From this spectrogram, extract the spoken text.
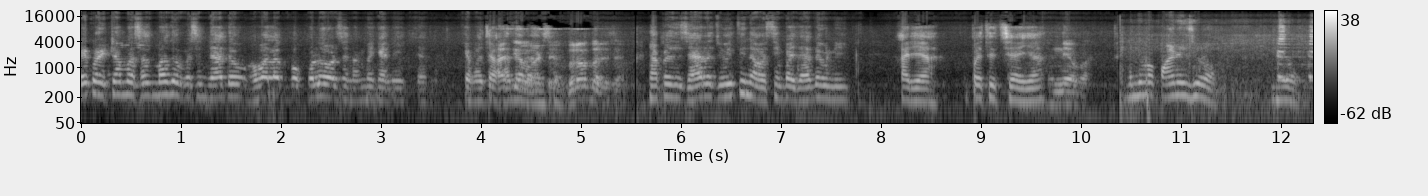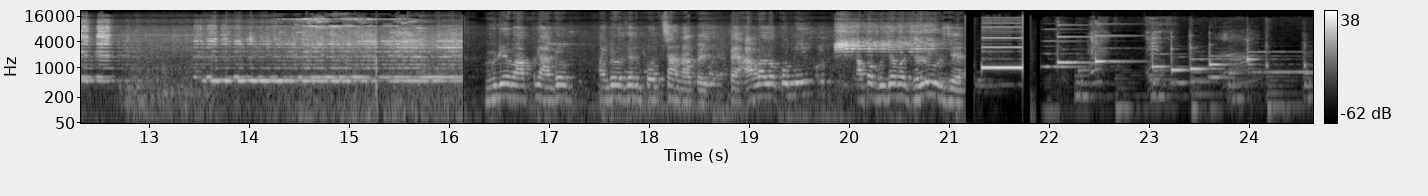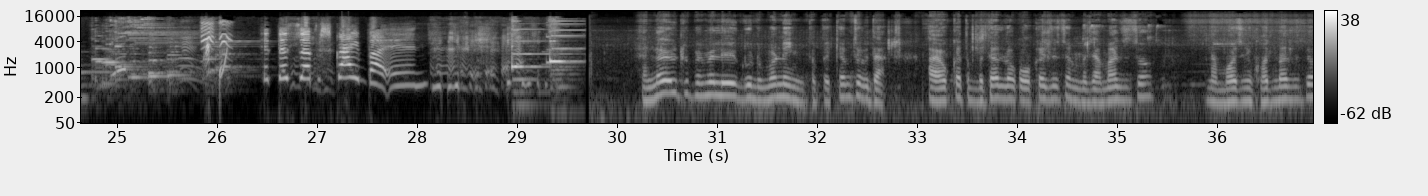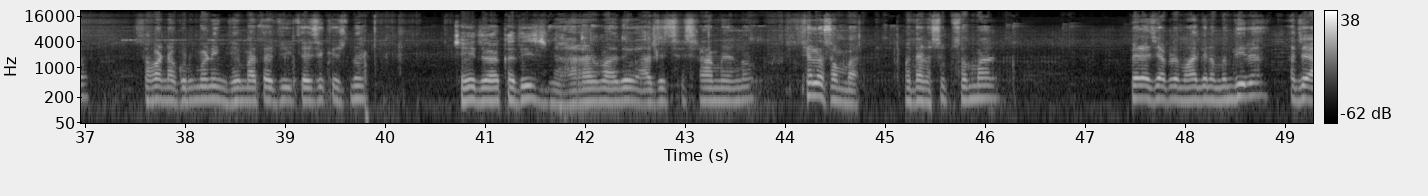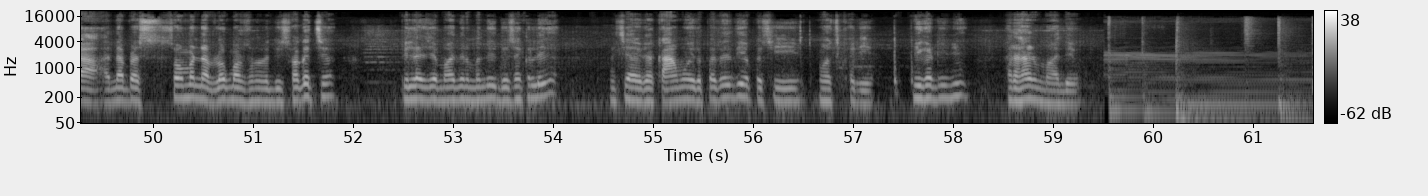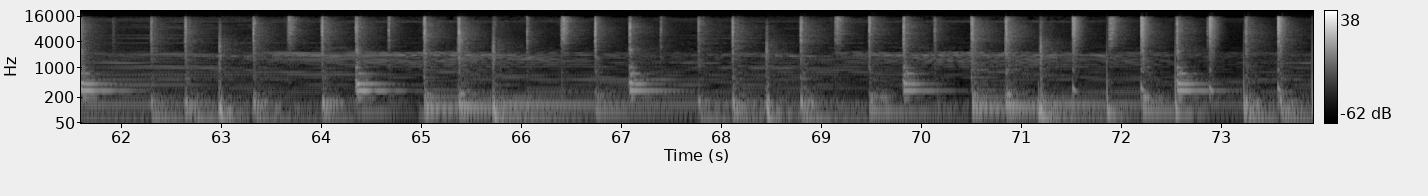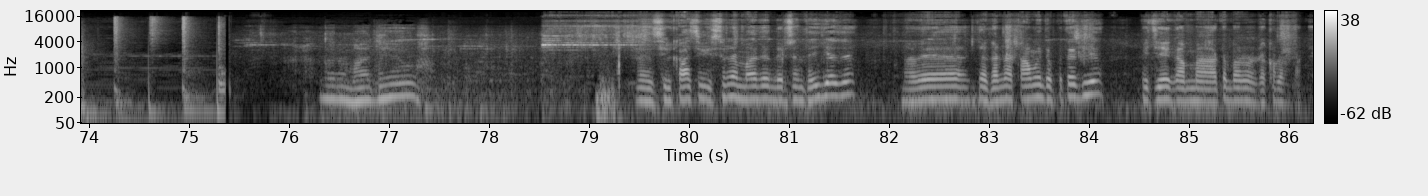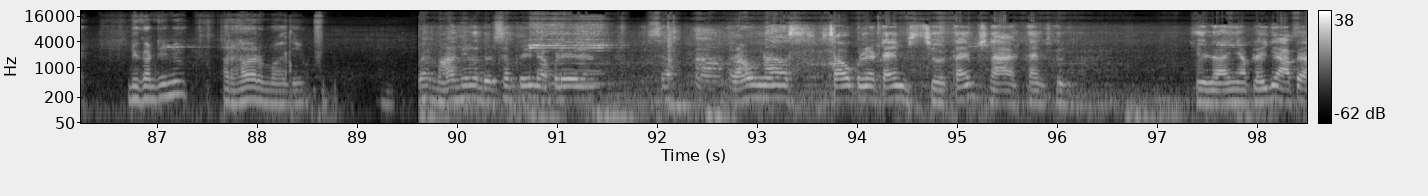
એક વાર ઇન્સ્ટામાં સર્ચ મારજો વસીમ જાદવ હવા લગભગ ફોલોવર છે અમે ક્યાં નહીં કે પાછા ખાધા બરોબર છે. આપણે જે જાહેરાત જોઈ હતી ને વસીમભાઈ જાદવની આર્યા ઉપસ્થિત છે અહીંયા. ધન્યવાદ. મંદિરમાં પાણી જુઓ. જુઓ. વિડીયોમાં આપણે આગળ આગળ વધારે પ્રોત્સાહન આપે છે. આવા લોકોની આપણા ગુજરાતમાં જરૂર છે. Hello YouTube family good morning તો ભાઈ, કેમ છો બધા? આ વખત બધા લોકો ઓકે જ છો ને મજામાં જશો અને મોજની ખોદમાં જશો સવારના ગુડ મોર્નિંગ જય માતાજી, જય શ્રી કૃષ્ણ. જય દ્વારકાધીશ ને હર હર મહાદેવ. આજે છે શ્રાવણ મહિનાનો છેલ્લો સોમવાર. બધાનો શુભ સોમવાર. પહેલાં જે આપણે મહાદેવના મંદિરે, આજે આ આપણા સોમવારના બ્લોગમાં સોનું સ્વાગત છે. પહેલાં જે મહાદેવના મંદિર દર્શન કરી લઈએ. પછી કામ હોય તો પતાવી દઈએ, પછી મોજ કરીએ. કન્ટિન્યુ હર હર મહાદેવ. શ્રી કાશી વિશ્વનાથ મહાદેવ દર્શન થઈ ગયા છે. હવે ત્યાં ઘરના કામ હોય તો પતાવી દઈએ. પછી એ ગામમાં આટો રખડો માટે. બી કન્ટિન્યુ હર હર મહાદેવ. મહાદેવના દર્શન કરીને આપણે રાઉન્ડના સાવ કલાક ટાઈમ્સ જો, ટાઈમ્સ? હા, ટાઈમ્સ કર્યું જોઈ અહીંયા આપણે આવી ગયા. આપણે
